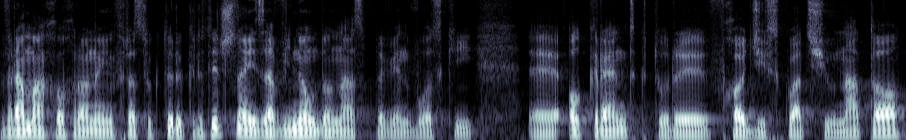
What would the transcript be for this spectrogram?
w ramach ochrony infrastruktury krytycznej zawinął do nas pewien włoski okręt, który wchodzi w skład sił NATO.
